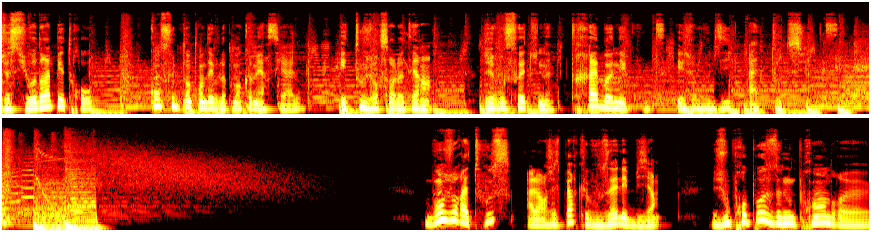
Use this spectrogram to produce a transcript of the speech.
Je suis Audrey Petro, consultante en développement commercial et toujours sur le terrain. Je vous souhaite une très bonne écoute et je vous dis à tout de suite. Bonjour à tous, alors j'espère que vous allez bien. Je vous propose de nous prendre euh,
